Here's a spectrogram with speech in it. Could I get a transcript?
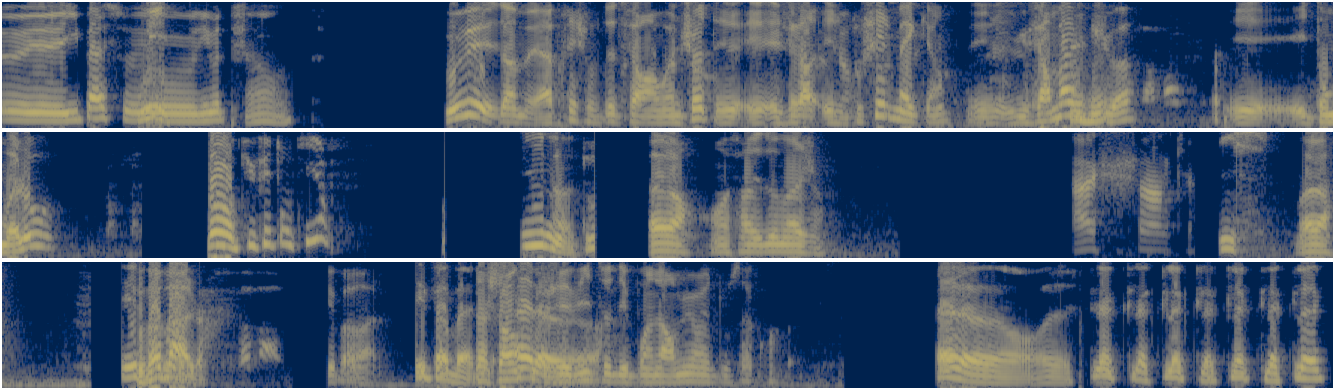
euh, il passe euh, Oui. au niveau de chien. Oui, oui, non, mais après je peux peut-être faire un one shot et, et- et le faire- et le toucher le mec, hein, et lui faire mal, Mhm. tu vois. Et, il tombe à l'eau. Bon, tu fais ton tir Bim, tout. Alors, on va faire les dommages. H5. 10, voilà. Et C'est pas mal. C'est pas mal. C'est pas mal. Sachant Alors- que j'évite des points d'armure et tout ça, quoi. Alors, euh, clac, clac, clac, clac, clac, clac, clac. De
